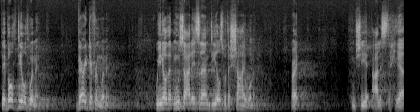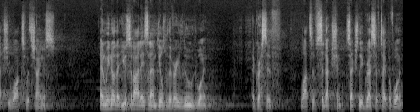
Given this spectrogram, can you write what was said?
They both deal with women. Very different women. We know that Musa salam deals with a shy woman, right? Um, Imshi al istihya, she walks with shyness. And we know that Yusuf salam deals with a very lewd woman, aggressive, lots of seduction, sexually aggressive type of woman.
